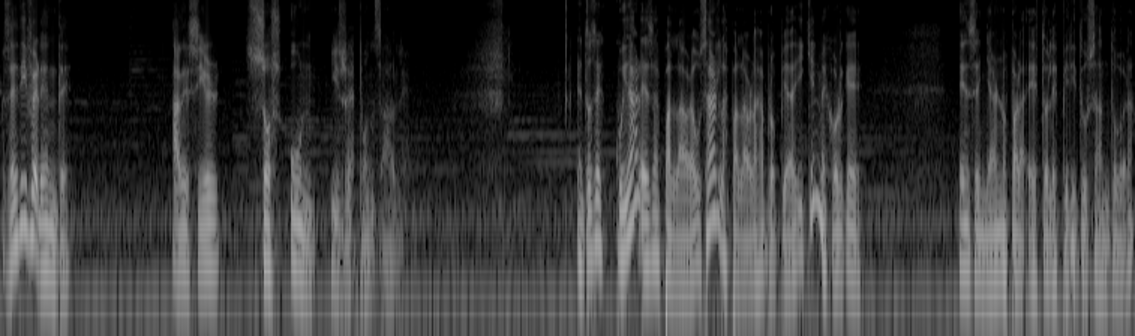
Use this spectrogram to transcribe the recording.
Pues es diferente a decir sos un irresponsable. Entonces, cuidar esas palabras, usar las palabras apropiadas. ¿Y quién mejor que enseñarnos para esto el Espíritu Santo, verdad?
